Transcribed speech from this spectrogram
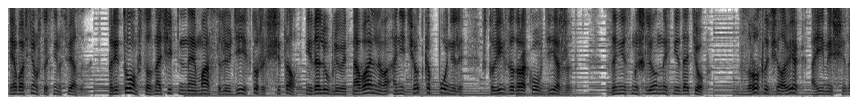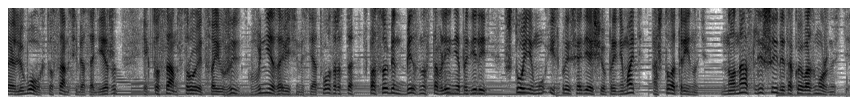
И обо всем, что с ним связано. При том, что значительная масса людей, кто же их считал, недолюбливает Навального, они четко поняли, что их за дураков держат. За несмышленных недотеп – Взрослый человек, а ими считаю любого, кто сам себя содержит и кто сам строит свою жизнь вне зависимости от возраста, способен без наставления определить, что ему из происходящего принимать, а что отринуть. Но нас лишили такой возможности.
